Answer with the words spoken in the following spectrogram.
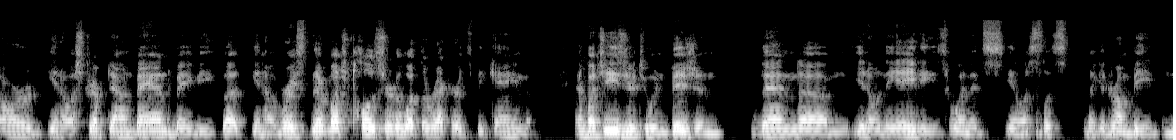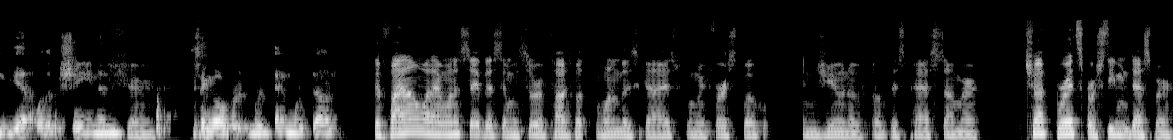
are you know a stripped down band maybe but you know very they're much closer to what the records became and much easier to envision than um, you know in the 80s when it's you know let's let's make a drum beat and you know with a machine and sure. sing over it and we're, and we're done the final one i want to say this and we sort of talked about one of those guys when we first spoke in june of, of this past summer chuck britz or stephen desper?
